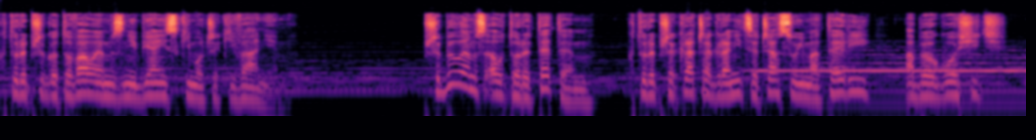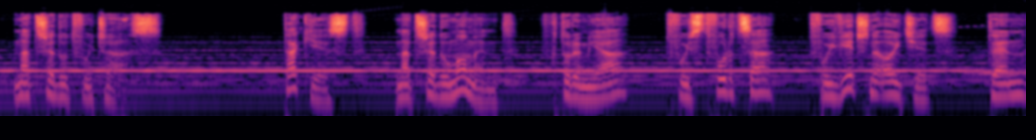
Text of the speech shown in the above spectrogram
który przygotowałem z niebiańskim oczekiwaniem. Przybyłem z autorytetem, który przekracza granice czasu i materii, aby ogłosić: Nadszedł Twój czas. Tak jest, nadszedł moment, w którym ja, Twój Stwórca, Twój wieczny Ojciec, ten,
